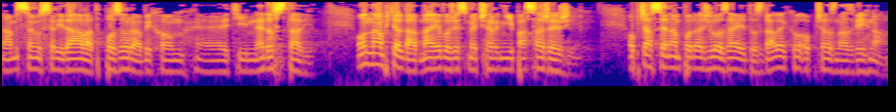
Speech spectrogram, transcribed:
No a my jsme museli dávat pozor, abychom eh, tím nedostali. On nám chtěl dát najevo, že jsme černí pasažeři. Občas se nám podařilo zajet dost daleko, občas nás vyhnal.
